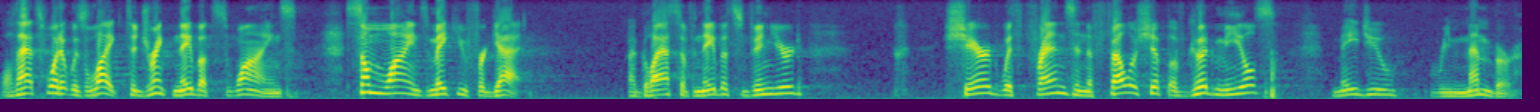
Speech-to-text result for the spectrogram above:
Well, that's what it was like to drink Naboth's wines. Some wines make you forget a glass of Naboth's vineyard, shared with friends in the fellowship of good meals, made you remember.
